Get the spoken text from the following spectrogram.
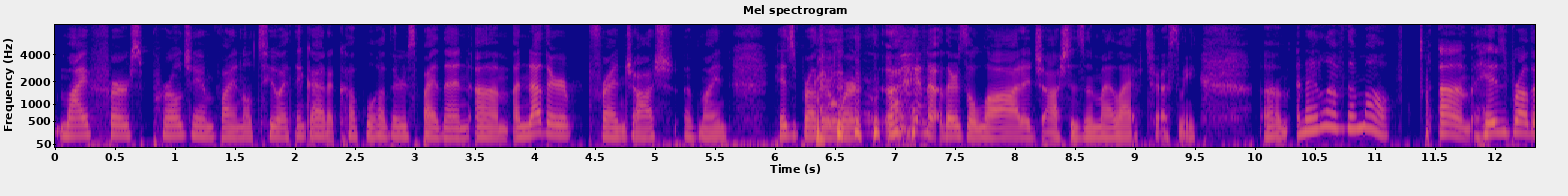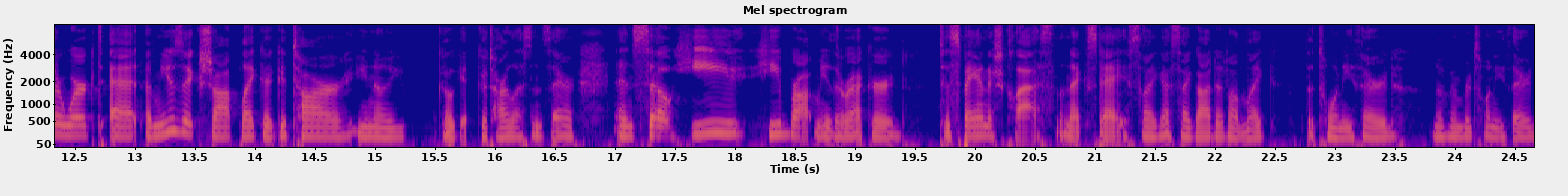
my first Pearl Jam vinyl too. I think I had a couple others by then. Um, another friend, Josh of mine, his brother worked. I know there's a lot of Joshes in my life. Trust me, um, and I love them all. Um, his brother worked at a music shop, like a guitar. You know, you go get guitar lessons there, and so he he brought me the record to Spanish class the next day. So I guess I got it on like the 23rd. November 23rd.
